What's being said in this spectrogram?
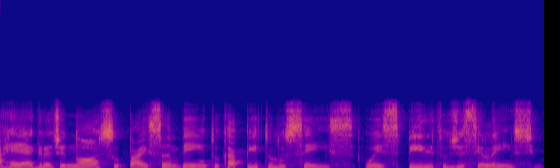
regra de nosso Pai Sambento, capítulo 6 O Espírito de Silêncio,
